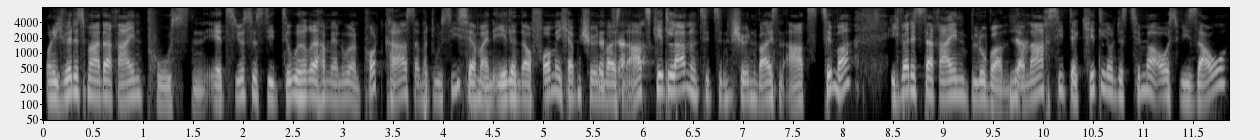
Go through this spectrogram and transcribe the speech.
Und ich würde jetzt mal da reinpusten. Jetzt, Justus, die Zuhörer haben ja nur einen Podcast, aber du siehst ja mein Elend auch vor mir. Ich habe einen schönen weißen Arztkittel an und sitze in einem schönen weißen Arztzimmer. Ich werde jetzt da rein blubbern. Ja. Danach sieht der Kittel und das Zimmer aus wie Sau,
